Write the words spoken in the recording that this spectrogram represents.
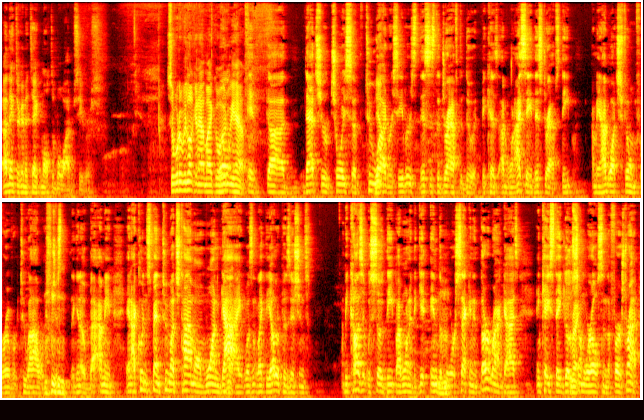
I think they're going to take multiple wide receivers. So what are we looking at, Michael? Who do we have? If uh, that's your choice of two Yeah. wide receivers, this is the draft to do it. Because I mean, when I say this draft's deep, I mean I watched film for over two hours. Just you know, I mean, and I couldn't spend too much time on one guy. It wasn't like the other positions because it was so deep. I wanted to get into more second and third round guys in case they go Mm-hmm. Right. somewhere else in the first round.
